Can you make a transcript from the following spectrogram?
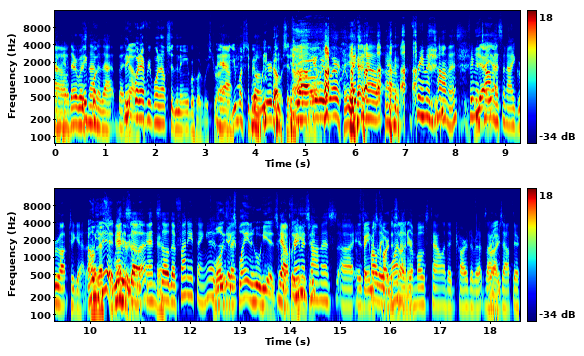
no, here. there was Think none what- of that. But Think No. what everyone else in the neighborhood was driving. Yeah. You must have been Well- weirdos. And I well, we were, but you know, um, Freeman Thomas, Freeman Yeah, Thomas, yeah. and I grew up together. Oh, you did. weird. I and so know that. and so the funny thing is, well, is that- explain who he is. Yeah, quickly. Freeman He's- Thomas uh, is famous probably car one of designer. the most talented car designers Right. out there.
